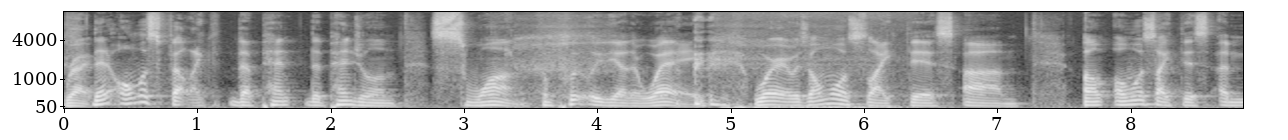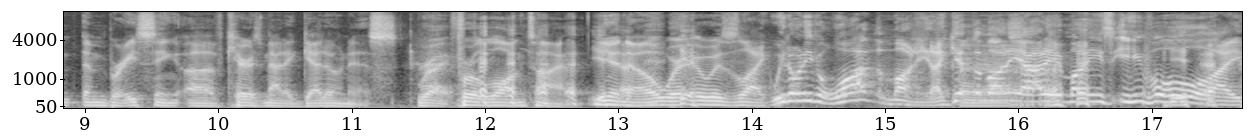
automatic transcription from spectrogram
Right. Then almost felt like the pen, the pendulum swung completely the other way, where it was almost like this, um, al- almost like this um, embracing of charismatic ghetto ness, Right. for a long time. You know, where it was like we don't even want the money, like get the money out of here, money's evil, like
